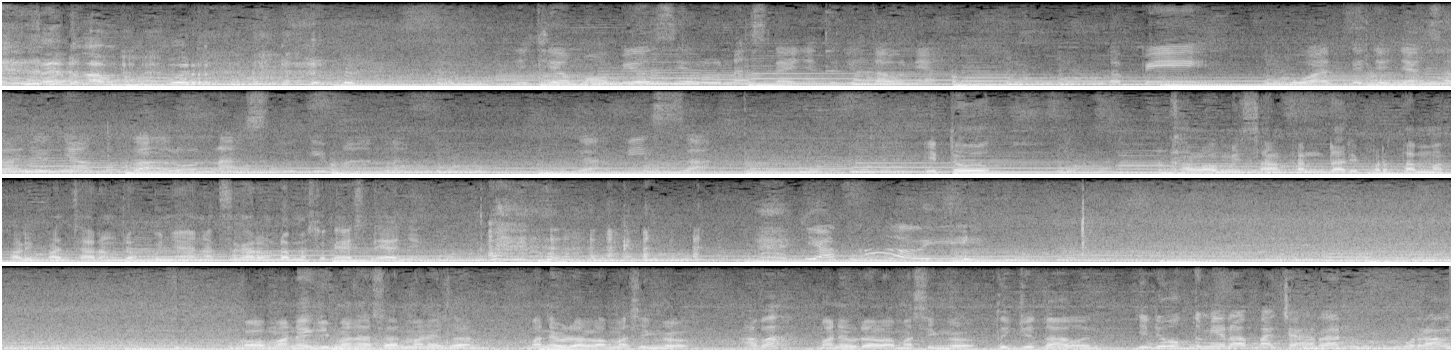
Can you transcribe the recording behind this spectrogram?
Saya tuh kamu nyicil mobil sih lunas kayaknya tujuh tahun ya. Tapi buat ke jenjang selanjutnya aku nggak lunas tuh gimana nggak bisa itu kalau misalkan dari pertama kali pacaran udah punya anak sekarang udah masuk SD anjing ya kali kalau mana gimana san mana san mana udah lama single Apa? mana udah lama single Tujuh tahun. Jadi waktu Mira pacaran kurang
